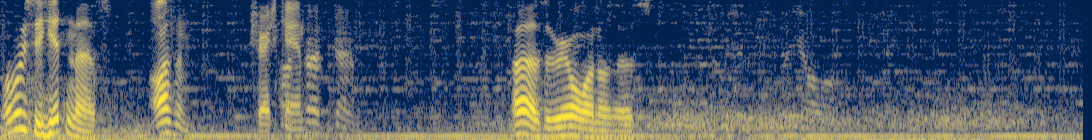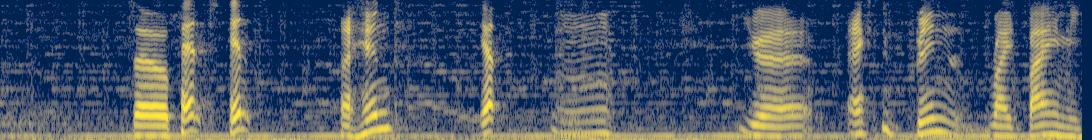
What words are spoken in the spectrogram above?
What was he hitting us? Awesome. Trash Oh, can. trash can. Oh, it's a real one of those. Bring it over. So, Pent, hint. A hint. Yep. Mm, you have actually been right by me.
